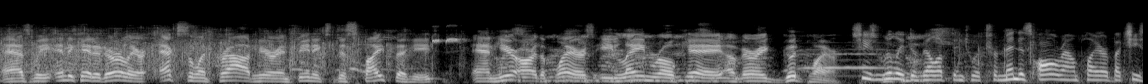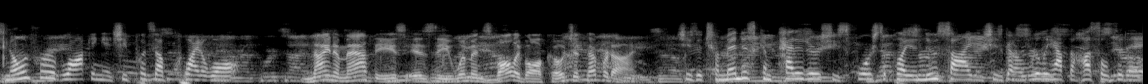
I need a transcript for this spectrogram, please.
As we indicated earlier, excellent crowd here in Phoenix despite the heat. And here are the players. Elaine Roque, a very good player. She's really developed into a tremendous all-around player, but she's known for her blocking and she puts up quite a wall. Nina Matthews is the women's volleyball coach at Pepperdine. She's a tremendous competitor. She's forced to play a new side and she's going to really have to hustle today.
